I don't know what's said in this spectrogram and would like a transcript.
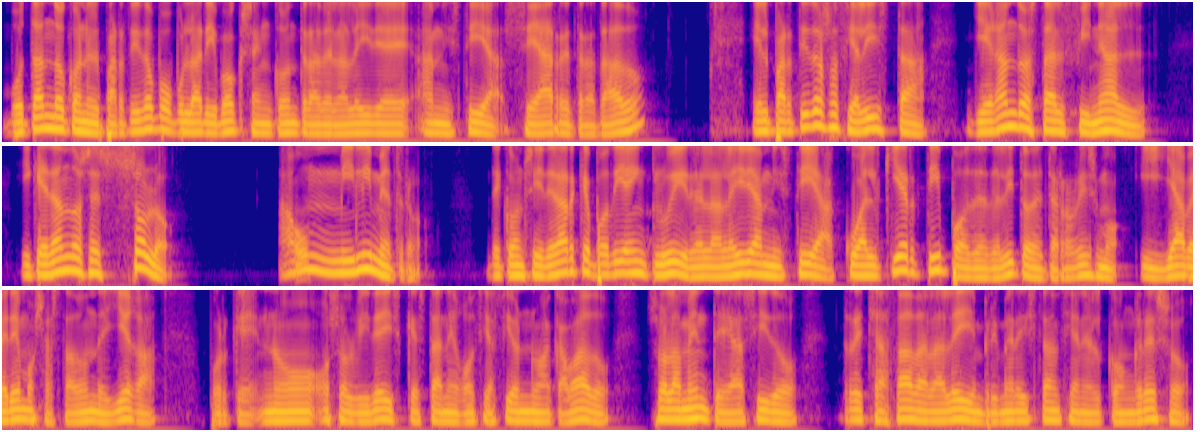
votando con el Partido Popular y Vox en contra de la ley de amnistía, se ha retratado. El Partido Socialista, llegando hasta el final y quedándose solo a un milímetro de considerar que podía incluir en la ley de amnistía cualquier tipo de delito de terrorismo, y ya veremos hasta dónde llega, porque no os olvidéis que esta negociación no ha acabado, solamente ha sido rechazada la ley en primera instancia en el Congreso,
